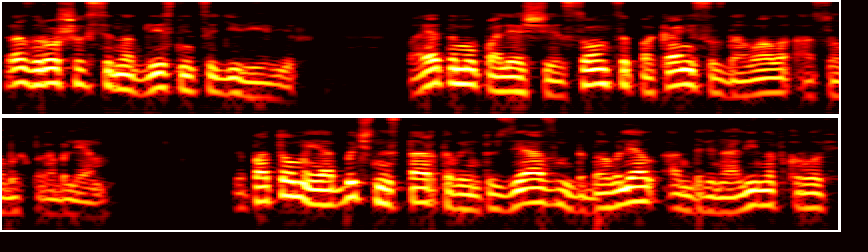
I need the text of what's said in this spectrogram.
разросшихся над лестницей деревьев. Поэтому палящее солнце пока не создавало особых проблем. Да потом и обычный стартовый энтузиазм добавлял адреналина в кровь,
